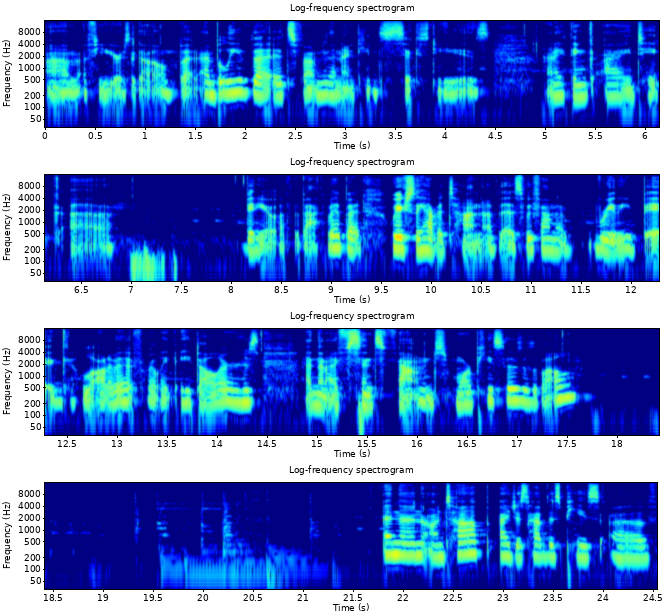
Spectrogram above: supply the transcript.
um, a few years ago, but I believe that it's from the 1960s. And I think I take uh, video of the back of it, but we actually have a ton of this. We found a really big lot of it for like $8. And then I've since found more pieces as well. And then on top, I just have this piece of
